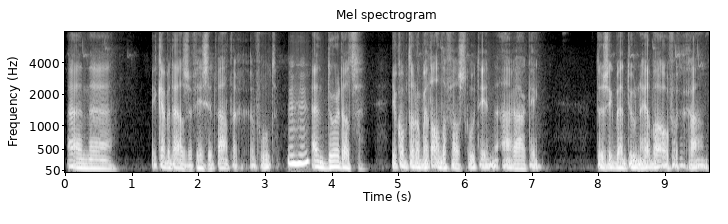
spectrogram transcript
En eh, ik heb me daar als een vis in het water gevoeld. Mhm. En doordat, je komt dan ook met ander vastgoed in aanraking. Dus ik ben toen helemaal overgegaan.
